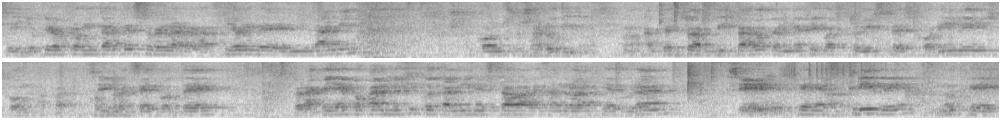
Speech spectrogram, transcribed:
Sí, yo quiero preguntarte sobre la relación de Milani con sus alumnos. Aquí esto has citado que en México estuviste con Ilis, con, con Francesc Botet, pero en aquella época en México también estaba Alejandro García Durán, que, escribe Que,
